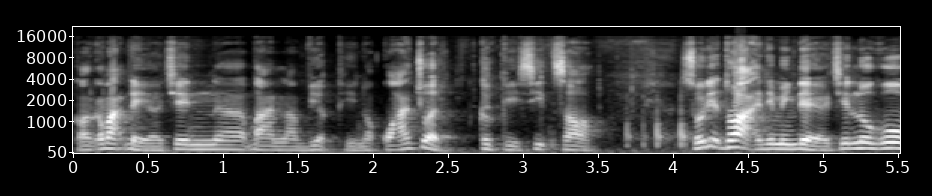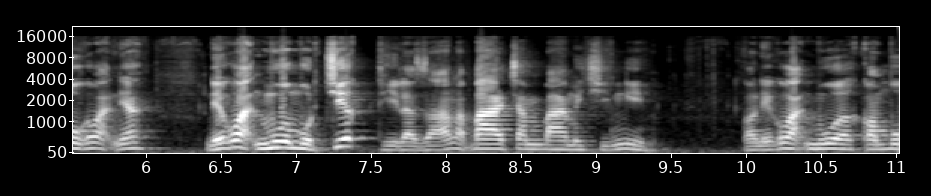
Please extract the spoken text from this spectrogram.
Còn các bạn để ở trên ờ, bàn làm việc thì nó quá chuẩn, cực kỳ xịn sò. Số điện thoại thì mình để ở trên logo các bạn nhé. Nếu các bạn mua một chiếc thì là giá là 339 nghìn. Còn nếu các bạn mua combo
